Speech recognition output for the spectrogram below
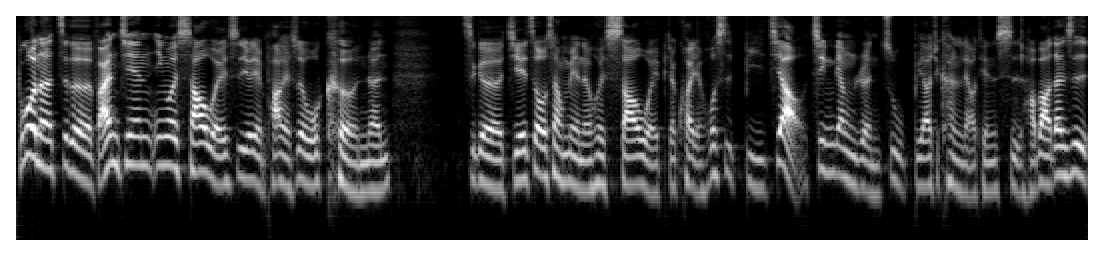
不过呢，这个反正今天因为稍微是有点 p o c k e t 所以我可能。这个节奏上面呢，会稍微比较快一点，或是比较尽量忍住不要去看聊天室，好不好？但是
